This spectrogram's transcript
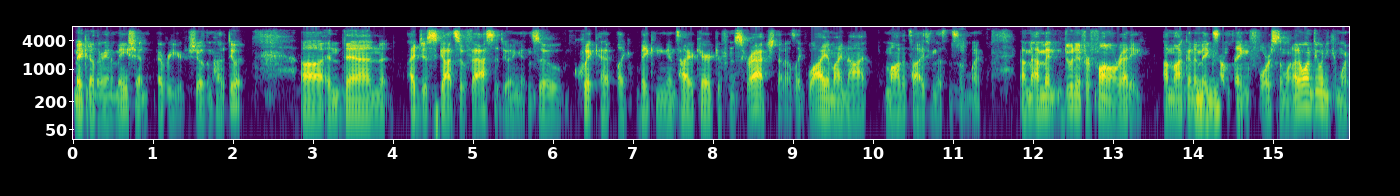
make another animation every year to show them how to do it. Uh, and then I just got so fast at doing it and so quick at like making an entire character from scratch that I was like, why am I not monetizing this in some way? I'm, I'm doing it for fun already. I'm not going to make Mhm. something for someone. I don't want to do any more,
